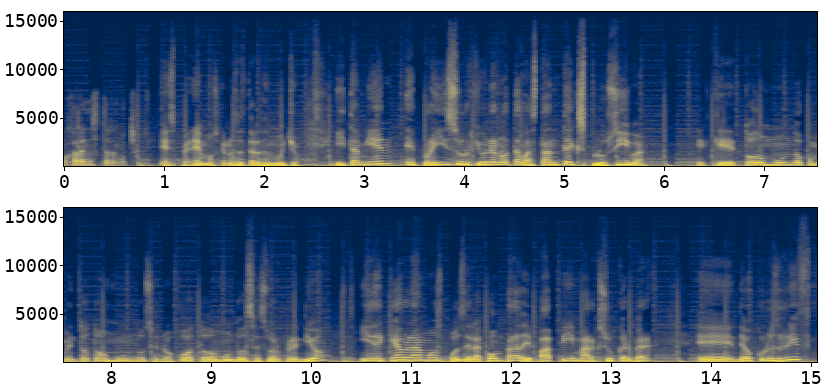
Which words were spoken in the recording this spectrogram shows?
ojalá no se tarde mucho. Esperemos que no se tarden mucho. Y también eh, por ahí surgió una nota bastante explosiva. eh, que todo mundo comentó, todo mundo se enojó, todo mundo se sorprendió. ¿Y de qué hablamos? Pues de la compra de papi Mark Zuckerberg eh, de Oculus Rift.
